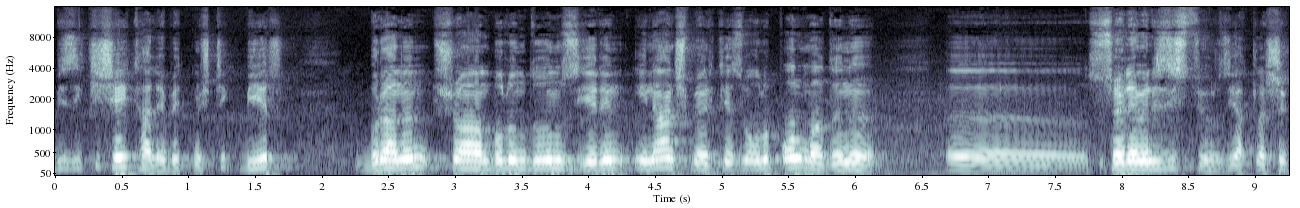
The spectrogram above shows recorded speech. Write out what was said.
biz iki şey talep etmiştik. Bir, buranın şu an bulunduğunuz yerin inanç merkezi olup olmadığını e, söylemenizi istiyoruz. Yaklaşık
